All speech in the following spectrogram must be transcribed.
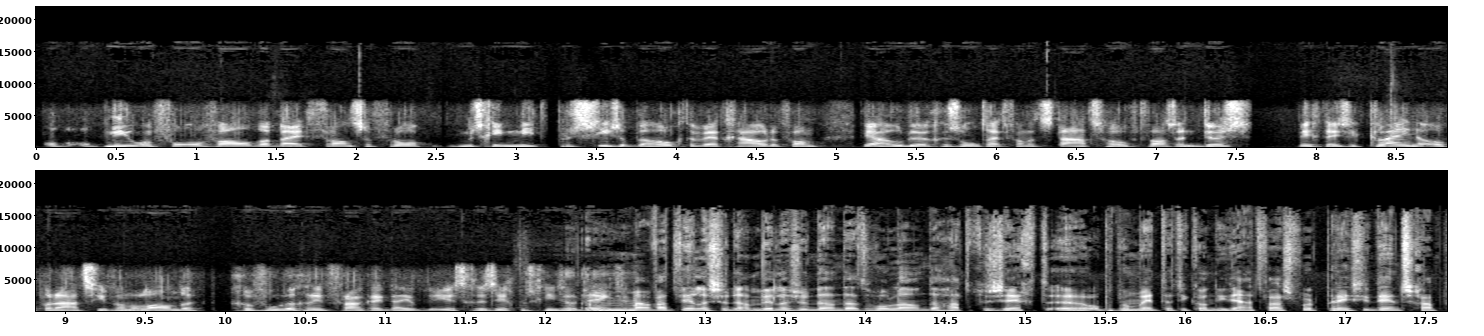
Op, opnieuw een voorval waarbij het Franse volk misschien niet precies op de hoogte werd gehouden... van ja, hoe de gezondheid van het staatshoofd was. En dus ligt deze kleine operatie van Hollande gevoeliger in Frankrijk... dan je op het eerste gezicht misschien zou denken. Maar wat willen ze dan? Willen ze dan dat Hollande had gezegd... Uh, op het moment dat hij kandidaat was voor het presidentschap...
